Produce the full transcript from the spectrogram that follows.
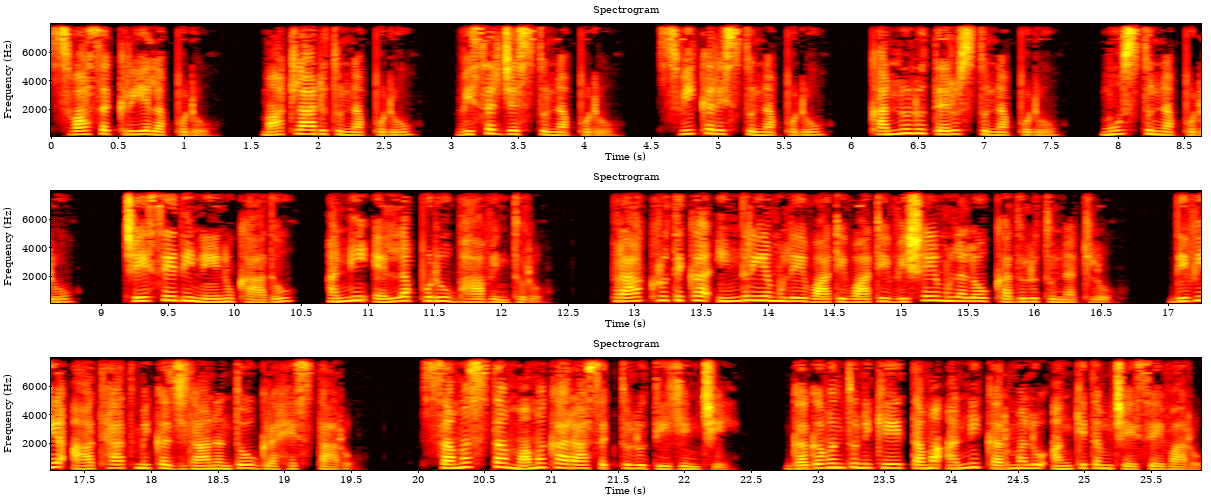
శ్వాసక్రియలప్పుడు మాట్లాడుతున్నప్పుడు విసర్జిస్తున్నప్పుడు స్వీకరిస్తున్నప్పుడు కన్నులు తెరుస్తున్నప్పుడు మూస్తున్నప్పుడు చేసేది నేను కాదు అన్నీ ఎల్లప్పుడూ భావింతురు. ప్రాకృతిక ఇంద్రియములే వాటి వాటి విషయములలో కదులుతున్నట్లు దివ్య ఆధ్యాత్మిక జ్ఞానంతో గ్రహిస్తారు. సమస్త మమకారాసక్తులు తీజించి గగవంతునికే తమ అన్ని కర్మలు అంకితం చేసేవారు.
